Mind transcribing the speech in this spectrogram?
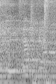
you have known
